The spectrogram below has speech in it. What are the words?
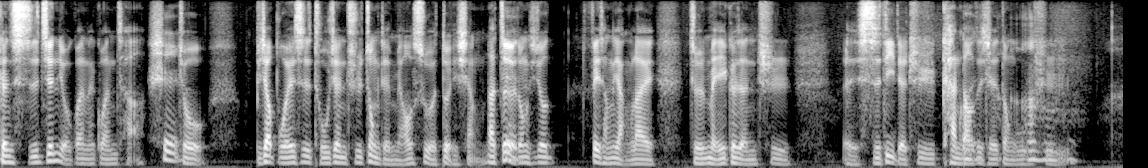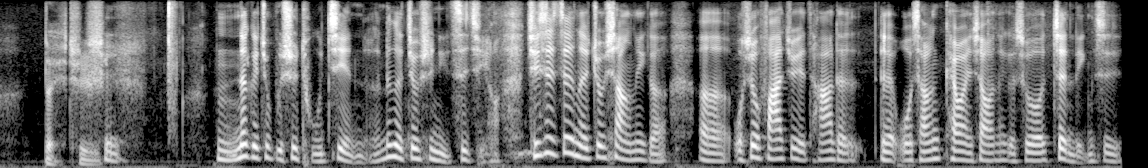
跟时间有关的观察，是就比较不会是图鉴去重点描述的对象。那这个东西就非常仰赖，就是每一个人去。呃，实地的去看到这些动物去，嗯、对，去是，嗯，那个就不是图鉴了，那个就是你自己哈。其实这个呢，就像那个呃，我就发觉他的呃，我常开玩笑那个说郑林是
